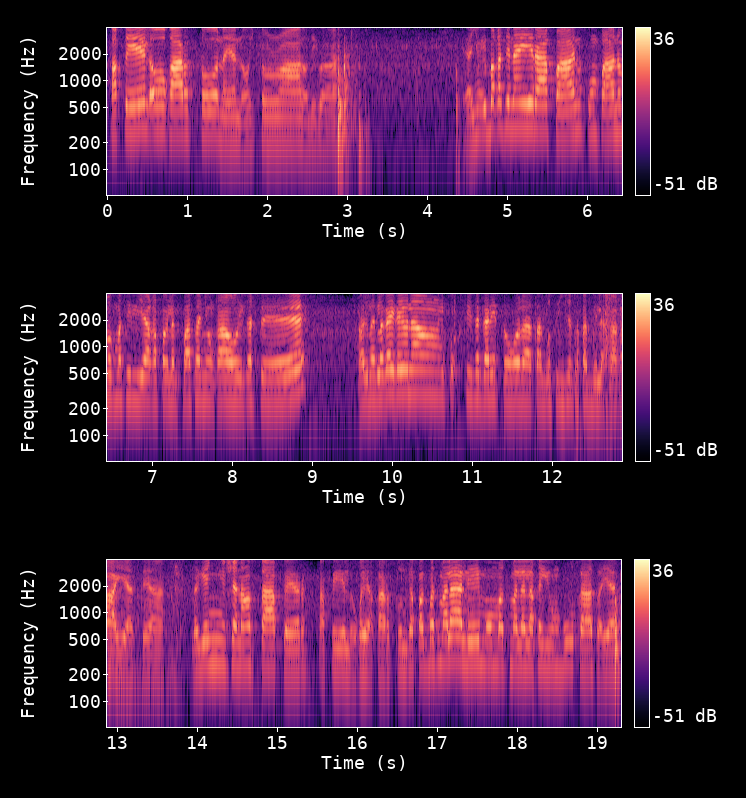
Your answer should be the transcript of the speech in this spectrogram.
papel o karton. Ayan, oh. Churan, oh, di ba? Yan, yung iba kasi nahihirapan kung paano magmasilya kapag lagpasan yung kahoy kasi pag naglagay kayo ng epoxy sa ganito, natagos din siya sa kabila kakayat. Kaya lagyan nyo siya ng stopper, papel o kaya karton. Kapag mas malalim o mas malalaki yung butas, ayan,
